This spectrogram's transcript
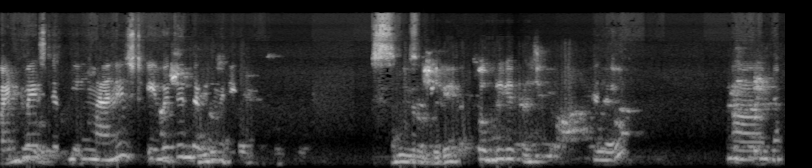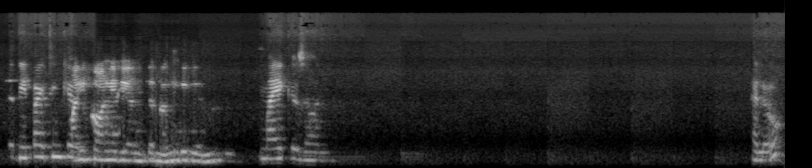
wet waste is being managed even in the community. Hello. Uh, Dr. Deepa, I think mic on Mic is on. Hello.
